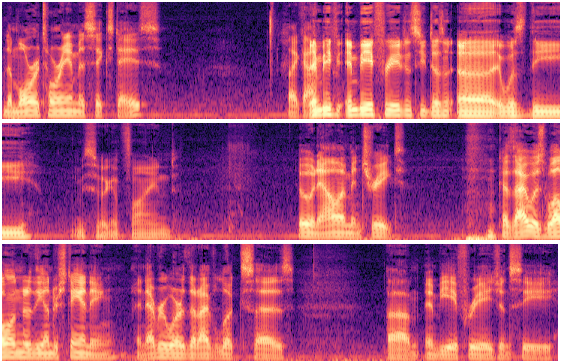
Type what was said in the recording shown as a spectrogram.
The moratorium is 6 days. Like I, NBA, NBA free agency doesn't. Uh, it was the. Let me see if I can find. Oh, now I'm intrigued. Because I was well under the understanding, and everywhere that I've looked says um, NBA free agency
